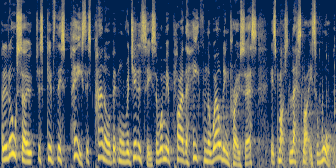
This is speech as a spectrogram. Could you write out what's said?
But it also just gives this piece, this panel, a bit more rigidity. So when we apply the heat from the welding process, it's much less likely to warp.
